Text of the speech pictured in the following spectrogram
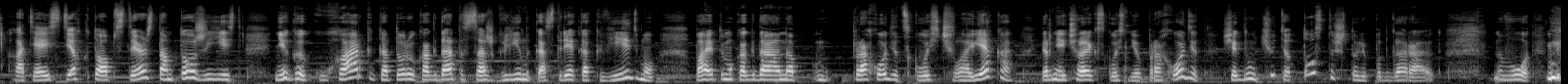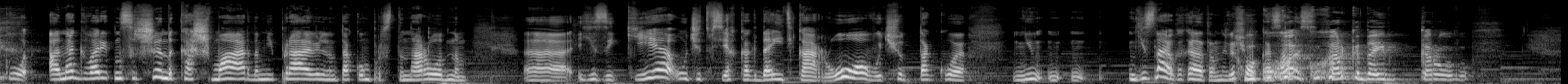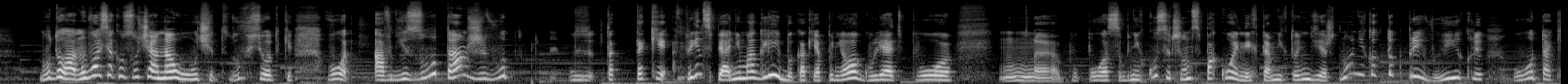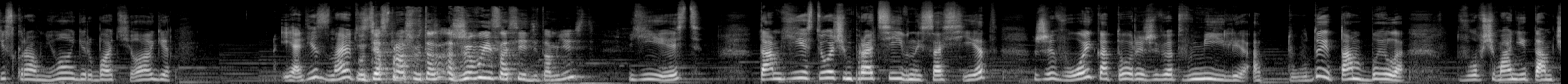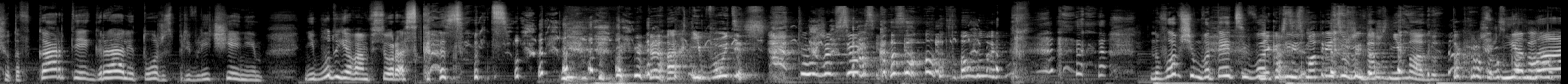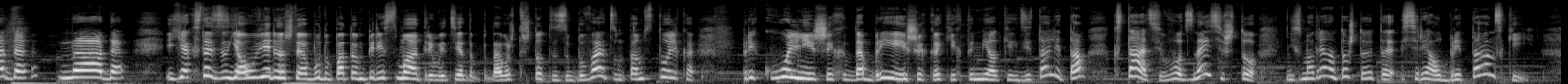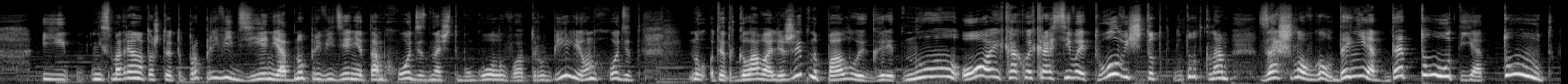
Хотя из тех, кто upstairs, там тоже есть некая кухарка, которую когда-то сожгли на костре как ведьму, поэтому, когда она проходит сквозь человека, вернее, человек сквозь нее проходит, человек думает, чуть от тосты, что ли, подгорают. Вот. Так вот, она говорит на совершенно кошмарном, неправильном, таком простонародном э, языке, учит всех, как доить корову, что-то такое. Не, не- знаю, как она там наверху Почему оказалась. кухарка доит корову? Ну да, ну во всяком случае она учит, ну все-таки. Вот. А внизу там живут так- такие, в принципе, они могли бы, как я поняла, гулять по, э, по, по особняку совершенно спокойно, их там никто не держит. Но они как-то так привыкли, вот такие скромняги, работяги. И они знают... Ну, тебя спрашивают, а, а живые соседи там есть? Есть. Там есть очень противный сосед, живой, который живет в миле оттуда, и там было... В общем, они там что-то в карты играли, тоже с привлечением. Не буду я вам все рассказывать. Ах, не будешь? Ты уже все рассказала, по-моему. Ну, в общем, вот эти вот... Мне кажется, смотреть уже даже не надо. Так хорошо Не рассказала. надо, надо. И я, кстати, я уверена, что я буду потом пересматривать это, потому что что-то забывается. Но там столько прикольнейших, добрейших каких-то мелких деталей. Там, кстати, вот знаете что? Несмотря на то, что это сериал британский, и несмотря на то, что это про привидение, одно привидение там ходит, значит, ему голову отрубили, и он ходит, ну, вот эта голова лежит на полу и говорит, ну, ой, какое красивое туловище тут, тут к нам зашло в голову. Да нет, да тут я, тут.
